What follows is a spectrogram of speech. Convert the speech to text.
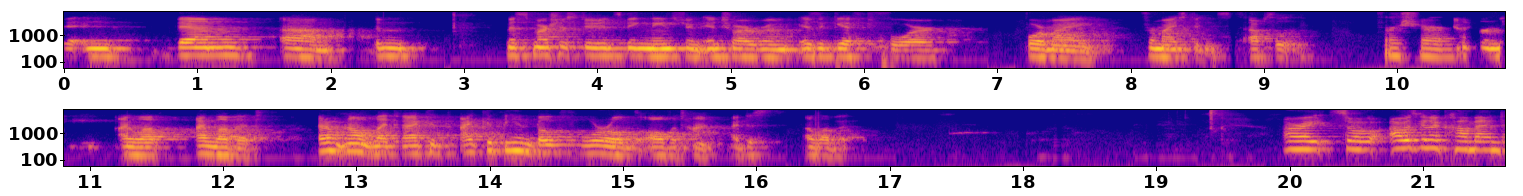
and them, um, the Miss Marsh's students being mainstreamed into our room is a gift for for my for my students. Absolutely. For sure. And for me, I love I love it. I don't know, like I could I could be in both worlds all the time. I just I love it. All right, so I was going to comment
